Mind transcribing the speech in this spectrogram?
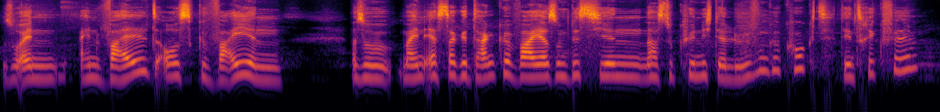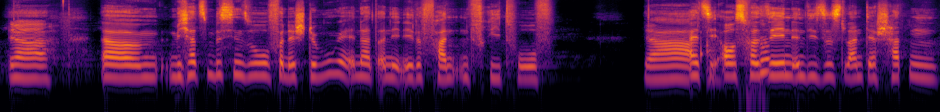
so ein, ein Wald aus Geweihen. Also mein erster Gedanke war ja so ein bisschen, hast du König der Löwen geguckt, den Trickfilm? Ja. Ähm, mich hat es ein bisschen so von der Stimmung erinnert an den Elefantenfriedhof. Ja. Als sie aus Versehen in dieses Land der Schatten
